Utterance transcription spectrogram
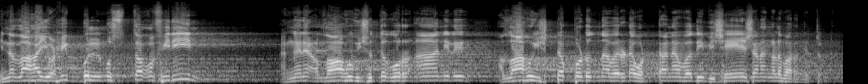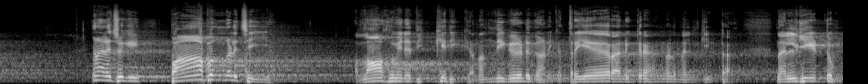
ഇന്നല്ലാഹ യുഹിബുൽ മുസ്തഗ്ഫിരീൻ. അങ്ങനെ അള്ളാഹു വിശുദ്ധ ഖുർആനിൽ അള്ളാഹു ഇഷ്ടപ്പെടുന്നവരുടെ ഒട്ടനവധി വിശേഷണങ്ങൾ പറഞ്ഞിട്ടുണ്ട്. അങ്ങനെ ആലോചിച്ചു നോക്കി പാപങ്ങൾ ചെയ്യുക. അള്ളാഹുവിനെ ധിക്കരിക്കുക നന്ദികേട് കാണിക്കുക. അത്രയേറെ അനുഗ്രഹങ്ങൾ നൽകിയിട്ട നൽകിയിട്ടും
